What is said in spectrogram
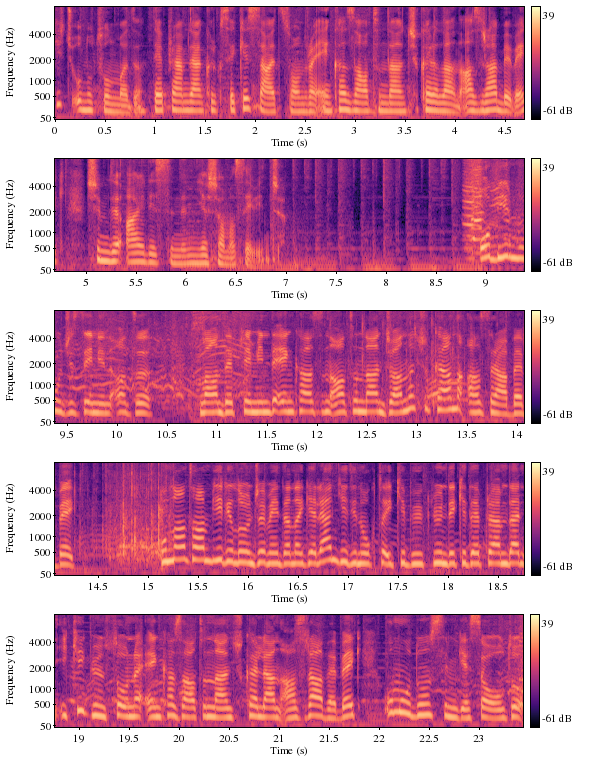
hiç unutulmadı. Depremden 48 saat sonra enkaz altından çıkarılan Azra Bebek şimdi ailesinin yaşama sevinci. O bir mucizenin adı. Van depreminde enkazın altından canlı çıkan Azra Bebek. Bundan tam bir yıl önce meydana gelen 7.2 büyüklüğündeki depremden iki gün sonra enkaz altından çıkarılan Azra Bebek umudun simgesi oldu.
